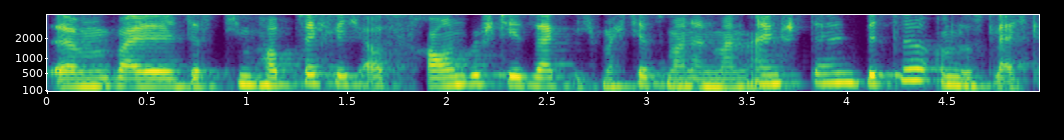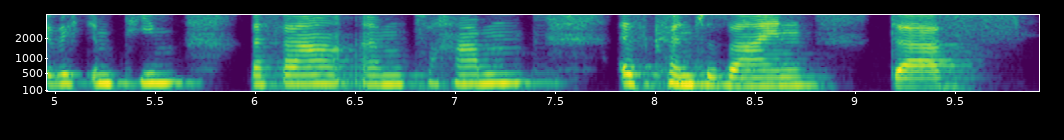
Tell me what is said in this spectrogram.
ähm, weil das Team hauptsächlich aus Frauen besteht, sagt, ich möchte jetzt mal einen Mann einstellen, bitte, um das Gleichgewicht im Team besser ähm, zu haben. Es könnte sein, dass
